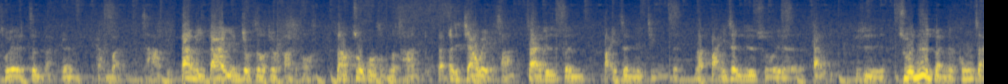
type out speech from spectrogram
所谓的正版跟港版的差别。当然你大概研究之后就会发现，哦，那做工什么都差很多，但而且价位也差很多。再来就是分白正跟金正，那白正就是所谓的代理，就是除了日本的公仔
